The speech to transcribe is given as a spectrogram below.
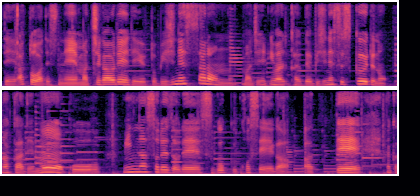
であとはですね、まあ、違う例で言うとビジネスサロンの、まあ、今通ってるビジネススクールの中でもこうみんなそれぞれすごく個性があっててなんか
